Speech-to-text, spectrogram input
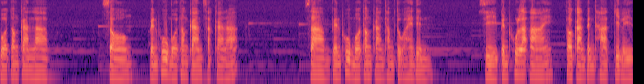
บ่ต้องการลาบ 2. เป็นผู้บ่ต้องการสักการะ 3. เป็นผู้บ่ต้องการทำตัวให้เด่น 4. เป็นผู้ละอายต่อการเป็นทาสกิเลส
